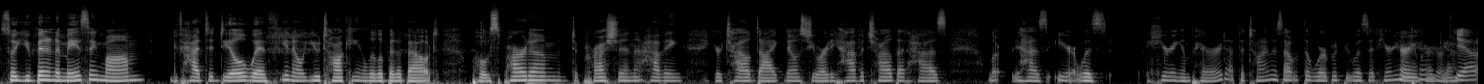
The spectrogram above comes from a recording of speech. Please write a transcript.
So you've been an amazing mom. You've had to deal with, you know, you talking a little bit about postpartum, depression, having your child diagnosed. You already have a child that has has ear was hearing impaired at the time. Is that what the word would be? Was it hearing, Hearing impaired? impaired, or- Yeah.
